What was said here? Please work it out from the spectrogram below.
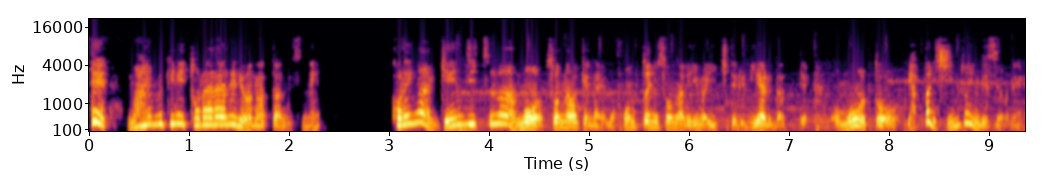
で、前向きに捉えられるようになったんですね。これが現実はもうそんなわけない。もう本当にそんなの今生きてるリアルだって思うと、やっぱりしんどいんですよね。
